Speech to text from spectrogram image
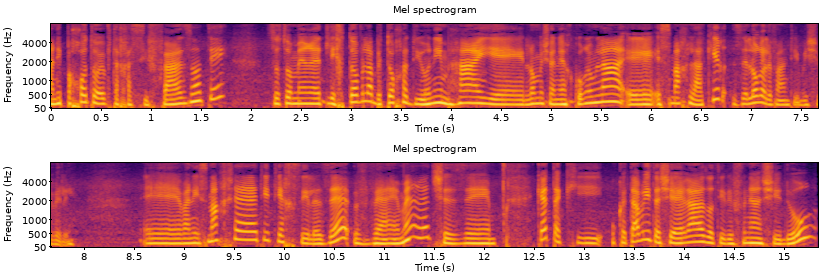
אני פחות אוהב את החשיפה הזאתי. זאת אומרת, לכתוב לה בתוך הדיונים, היי, אה, לא משנה איך קוראים לה, אה, אשמח להכיר, זה לא רלוונטי בשבילי. אה, ואני אשמח שתתייחסי לזה, והאמת שזה קטע, כי הוא כתב לי את השאלה הזאת לפני השידור,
